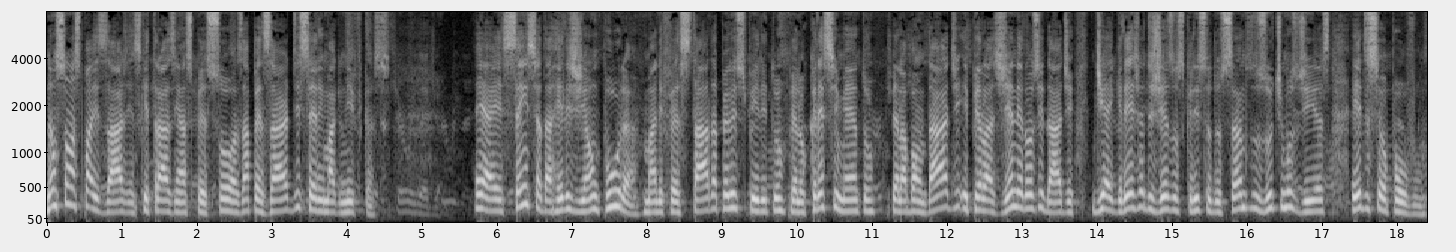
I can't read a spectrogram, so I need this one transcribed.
Não são as paisagens que trazem as pessoas, apesar de serem magníficas é a essência da religião pura, manifestada pelo Espírito, pelo crescimento, pela bondade e pela generosidade de a Igreja de Jesus Cristo dos Santos dos últimos dias e de seu povo.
